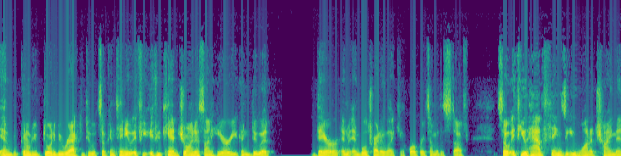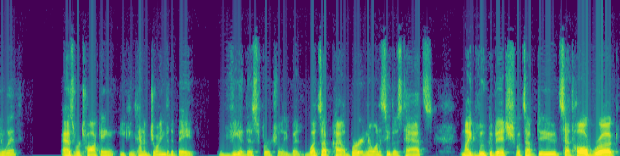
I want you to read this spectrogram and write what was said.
and going to be going to be reacting to it. So continue. If you if you can't join us on here, you can do it there, and, and we'll try to like incorporate some of the stuff. So if you have things that you want to chime in with as we're talking, you can kind of join the debate via this virtually. But what's up, Kyle Burton? I want to see those tats. Mike Vukovic, what's up, dude? Seth Holbrook,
